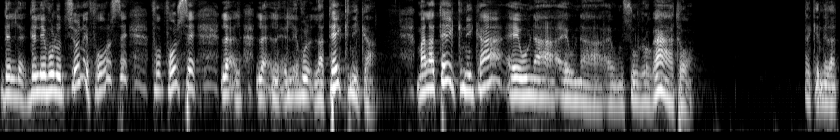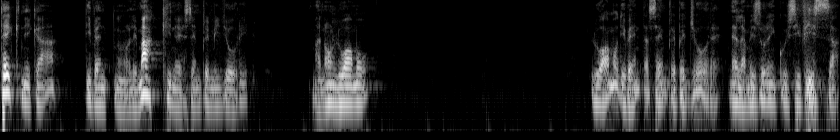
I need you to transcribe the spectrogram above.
del, dell'evoluzione fosse, fosse la, la, la, la, tecnica. Ma la tecnica è, una, è, una, è un surrogato, perché nella tecnica diventano le macchine sempre migliori, ma non l'uomo l'uomo diventa sempre peggiore nella misura in cui si fissa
